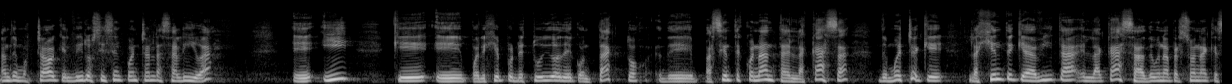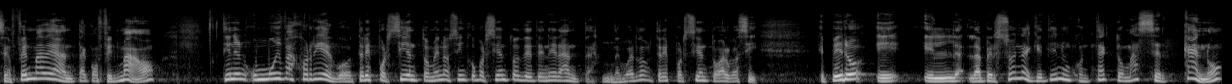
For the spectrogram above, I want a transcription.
han demostrado que el virus sí se encuentra en la saliva eh, y que, eh, por ejemplo, un estudio de contacto de pacientes con ANTA en la casa demuestra que la gente que habita en la casa de una persona que se enferma de ANTA, confirmado, tienen un muy bajo riesgo, 3%, menos 5% de tener ANTA, ¿de acuerdo? 3% o algo así. Pero la persona que tiene un contacto más cercano,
